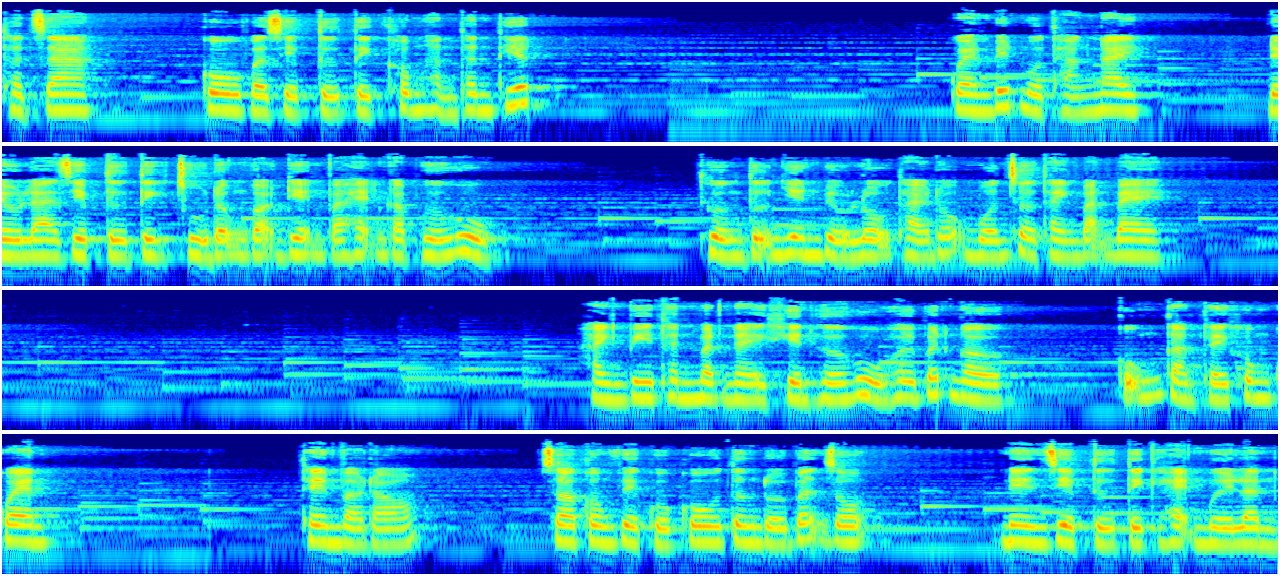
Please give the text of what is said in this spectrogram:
Thật ra, cô và Diệp Tử Tịch không hẳn thân thiết. Quen biết một tháng nay, đều là Diệp Tử Tịch chủ động gọi điện và hẹn gặp hứa hủ. Thường tự nhiên biểu lộ thái độ muốn trở thành bạn bè. Hành vi thân mật này khiến hứa hủ hơi bất ngờ, cũng cảm thấy không quen. Thêm vào đó, do công việc của cô tương đối bận rộn, nên Diệp Tử Tịch hẹn 10 lần,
